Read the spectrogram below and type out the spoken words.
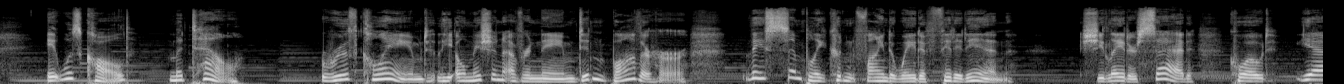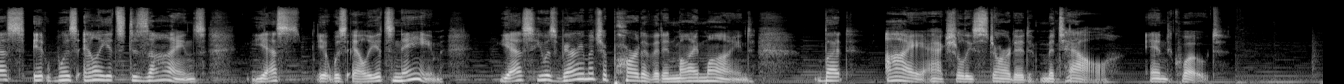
It was called Mattel. Ruth claimed the omission of her name didn't bother her. They simply couldn't find a way to fit it in. She later said, quote, Yes, it was Elliot's designs. Yes, it was Elliot's name. Yes, he was very much a part of it in my mind. But I actually started Mattel. End quote.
